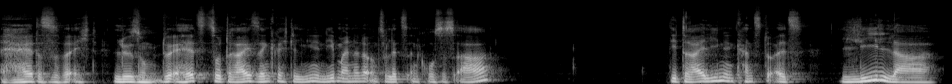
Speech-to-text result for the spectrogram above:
Hä, das ist aber echt Lösung. Du erhältst so drei senkrechte Linien nebeneinander und zuletzt ein großes A. Die drei Linien kannst du als lila,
